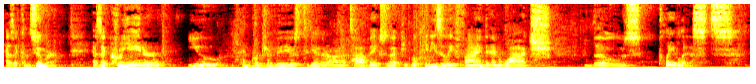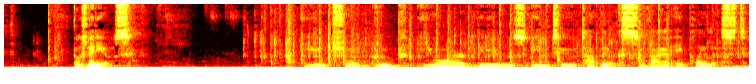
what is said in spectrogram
as a consumer. As a creator, you can put your videos together on a topic so that people can easily find and watch those playlists, those videos. You should group your videos into topics via a playlist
